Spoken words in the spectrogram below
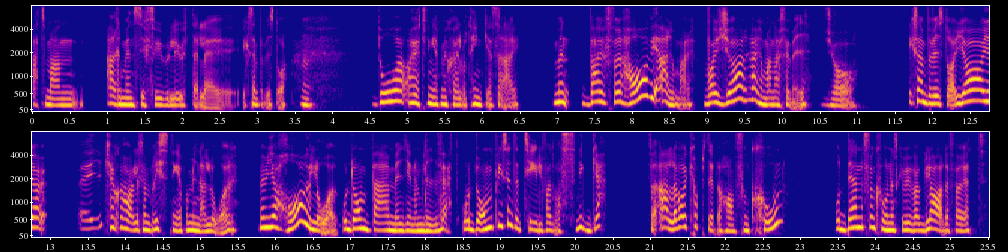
att man armen ser ful ut eller exempelvis då. Mm. Då har jag tvingat mig själv att tänka så här. Men varför har vi armar? Vad gör armarna för mig? Ja. Exempelvis då, ja, jag eh, kanske har liksom bristningar på mina lår. Men jag har lår och de bär mig genom livet. Och de finns inte till för att vara snygga. För alla våra kroppsdelar har en funktion. Och den funktionen ska vi vara glada för att,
